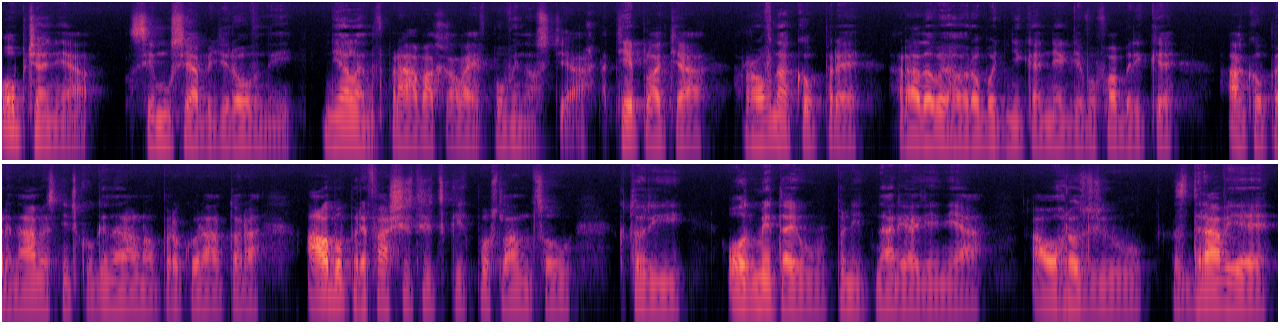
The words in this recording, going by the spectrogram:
občania si musia byť rovní nielen v právach, ale aj v povinnostiach. A tie platia rovnako pre radového robotníka niekde vo fabrike, ako pre námestničku generálneho prokurátora alebo pre fašistických poslancov, ktorí odmietajú plniť nariadenia a ohrozujú zdravie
